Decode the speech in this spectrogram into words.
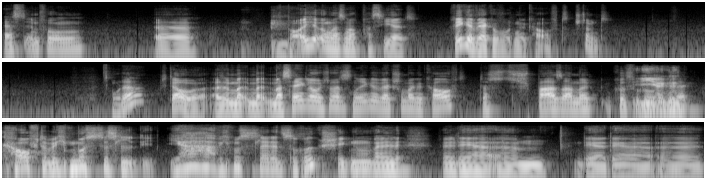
Erstimpfung. Äh, bei euch irgendwas noch passiert? Regelwerke wurden gekauft. Stimmt. Oder? Ich glaube. Also Ma Ma Marcel, glaube ich, du hattest ein Regelwerk schon mal gekauft. Das sparsame Ja, Cthulhu-Regelwerk. gekauft, aber ich musste es, ja, aber ich musste es leider zurückschicken, weil, weil der, ähm, der, der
